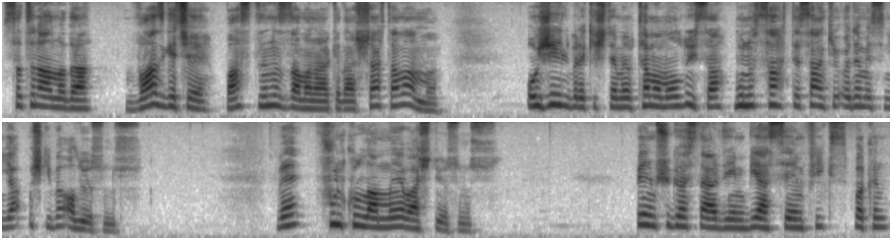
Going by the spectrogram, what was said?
Satın almada vazgeçe bastığınız zaman arkadaşlar tamam mı? O jailbreak işlemi tamam olduysa bunu sahte sanki ödemesini yapmış gibi alıyorsunuz. Ve full kullanmaya başlıyorsunuz. Benim şu gösterdiğim Bias Fix bakın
